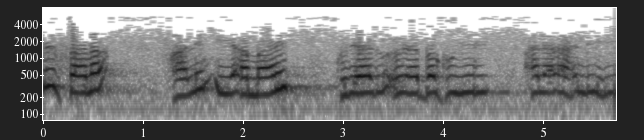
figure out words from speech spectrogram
fi sana faalin iyo ammaanid gudaheed wuxuu eebba ku yidhi calaa ahlihi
